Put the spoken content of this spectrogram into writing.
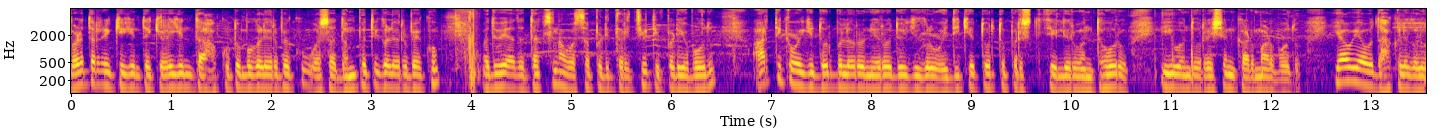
ಬಡತನ ರೇಖೆಗಿಂತ ಕೆಳಗಿಂತಹ ಕುಟುಂಬಗಳಿರಬೇಕು, ಹೊಸ ದಂಪತಿಗಳಿರಬೇಕು ಮದುವೆಯಾದ ತಕ್ಷಣ ಹೊಸ ಪಡಿತರ ಚೀಟಿ ಪಡೆಯಬಹುದು. ಆರ್ಥಿಕವಾಗಿ ದುರ್ಬಲರು, ನಿರುದ್ಯೋಗಿಗಳು, ವೈದ್ಯಕೀಯ ತುರ್ತು ಪರಿಸ್ಥಿತಿಯಲ್ಲಿರುವಂಥವರು ಈ ಒಂದು ರೇಷನ್ ಕಾರ್ಡ್ ಮಾಡ್ಬೋದು ಯಾವ ಯಾವ ದಾಖಲೆಗಳು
